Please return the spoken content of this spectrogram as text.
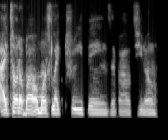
I thought about almost like three things about you know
